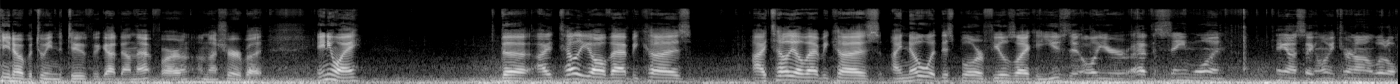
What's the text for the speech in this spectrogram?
You know, between the two, if it got down that far, I'm not sure. But anyway, the I tell you all that because I tell you all that because I know what this blower feels like. I used it all year. I have the same one. Hang on a second. Let me turn on a little,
